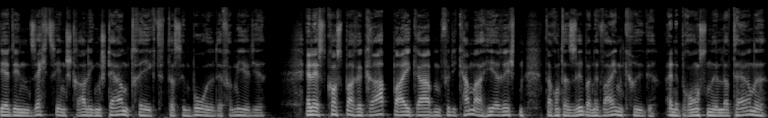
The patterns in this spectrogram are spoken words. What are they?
der den sechzehnstrahligen Stern trägt, das Symbol der Familie. Er lässt kostbare Grabbeigaben für die Kammer herrichten, darunter silberne Weinkrüge, eine bronzene Laterne,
